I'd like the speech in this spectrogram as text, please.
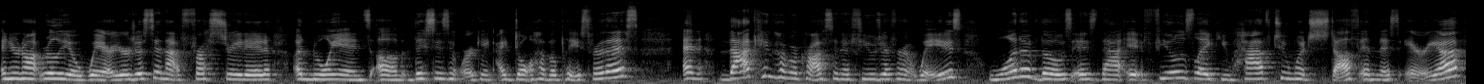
And you're not really aware. You're just in that frustrated annoyance of this isn't working. I don't have a place for this. And that can come across in a few different ways. One of those is that it feels like you have too much stuff in this area,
